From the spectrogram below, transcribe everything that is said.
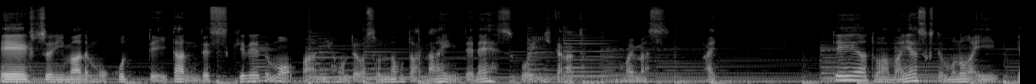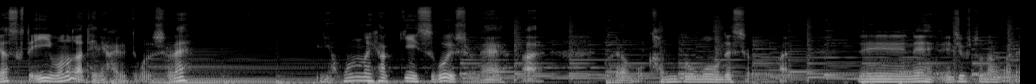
えー普通に今でも起こっていたんですけれども、まあ、日本ではそんなことはないんでね、すごいいいかなと思います。はい。で、あとは、ま、安くて物がいい、安くていいものが手に入るってことですよね。日本の100均すごいですよね。はい。あれはもう感動ものですよ。はい。でね、エジプトなんかで、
